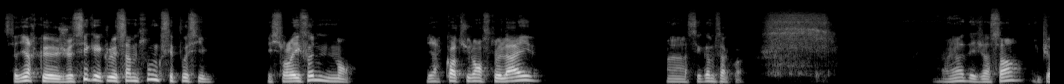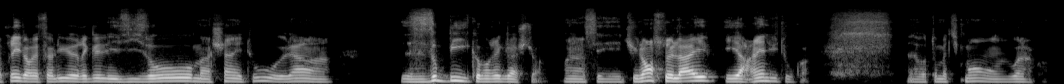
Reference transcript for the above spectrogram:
C'est-à-dire que je sais qu'avec le Samsung, c'est possible. Et sur l'iPhone, non. C'est-à-dire quand tu lances le live, c'est comme ça, quoi. Voilà, déjà ça. Et puis après, il aurait fallu régler les ISO, machin et tout. Là, zombie comme réglage, tu vois. C'est, tu lances le live il n'y a rien du tout, quoi. automatiquement, voilà, quoi.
